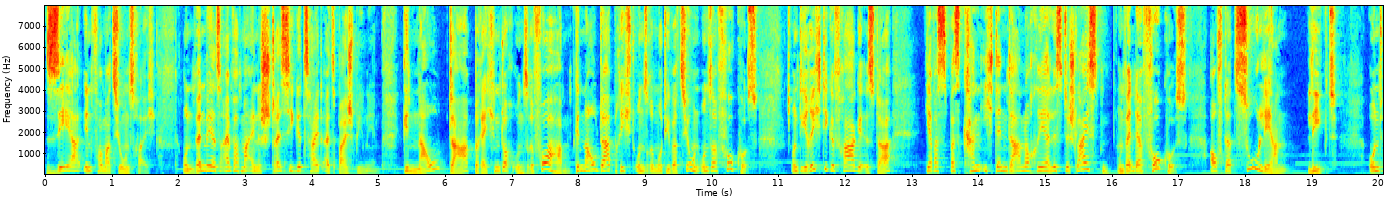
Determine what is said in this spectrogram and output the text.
sehr informationsreich. Und wenn wir jetzt einfach mal eine stressige Zeit als Beispiel nehmen, genau da brechen doch unsere Vorhaben. Genau da bricht unsere Motivation, unser Fokus. Und die richtige Frage ist da, ja, was, was kann ich denn da noch realistisch leisten? Und wenn der Fokus auf Dazulernen liegt und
